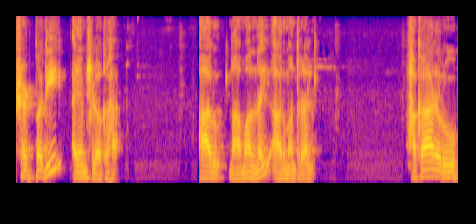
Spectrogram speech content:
షట్పది అయం శ్లోక. ఆరు నామాలున్నాయి ఆరు మంత్రాలు. హకార రూప.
